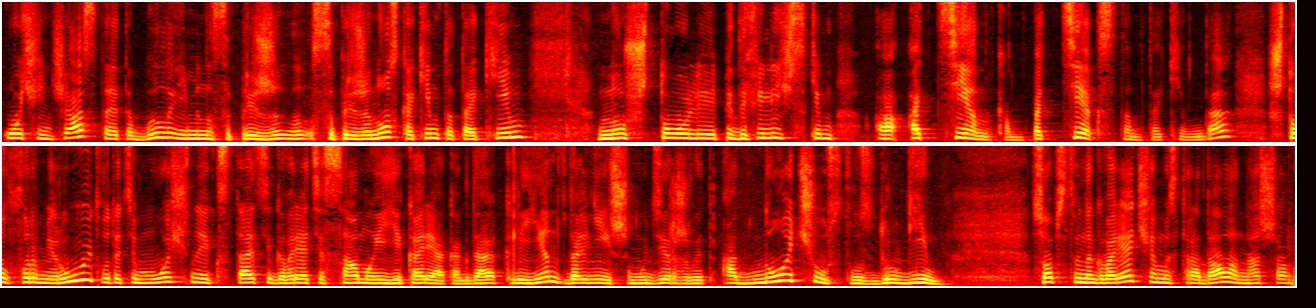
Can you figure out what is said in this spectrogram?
очень часто это было именно сопряжено, сопряжено с каким-то таким, ну что ли, педофилическим а, оттенком, подтекстом таким, да, что формирует вот эти мощные, кстати говоря, те самые якоря, когда клиент в дальнейшем удерживает одно чувство с другим. Собственно говоря, чем и страдала наша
